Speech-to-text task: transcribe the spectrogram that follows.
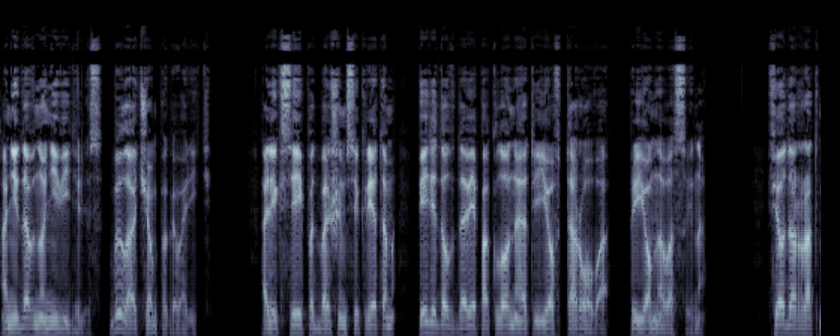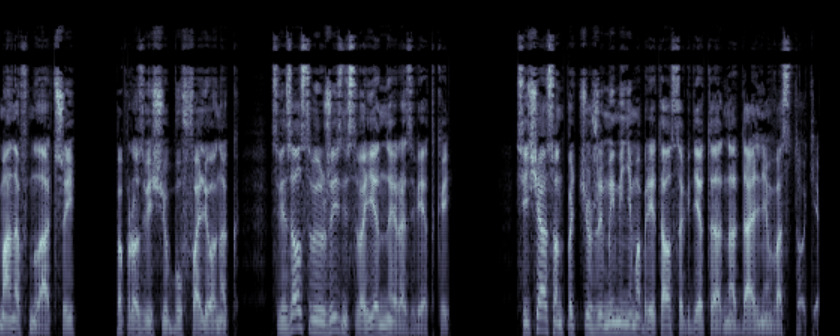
Они давно не виделись, было о чем поговорить. Алексей под большим секретом передал вдове поклоны от ее второго, приемного сына. Федор Ратманов-младший, по прозвищу Буфаленок, связал свою жизнь с военной разведкой. Сейчас он под чужим именем обретался где-то на Дальнем Востоке.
